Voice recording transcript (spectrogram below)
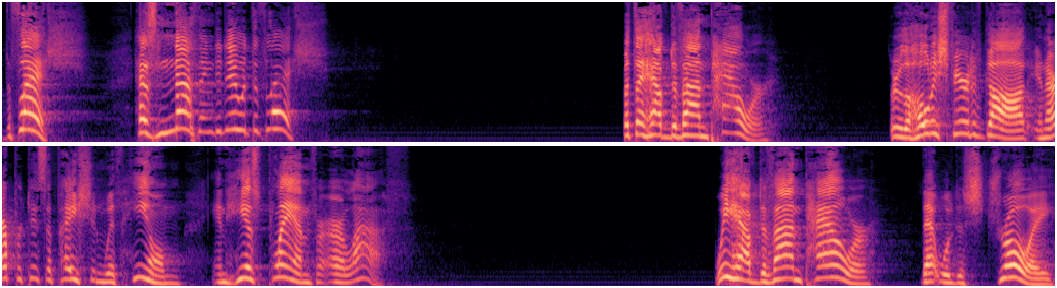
the flesh. Has nothing to do with the flesh. But they have divine power through the Holy Spirit of God in our participation with Him in His plan for our life. We have divine power that will destroy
